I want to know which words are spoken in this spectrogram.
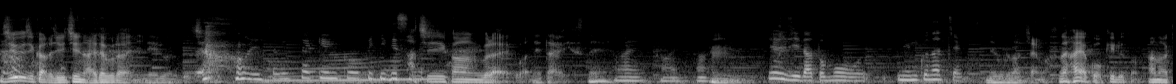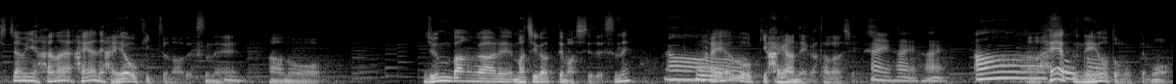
10時から11時の間ぐらいに寝るんですよ。めちゃめちゃ健康的です8ね時間ぐらいは寝たいですね。はいはいはい。うん、10時だともう眠くなっちゃいますね眠くなっちゃいますね。早く起きると。あのちなみに早早寝早起きっていうのはですね、あの順番があれ間違ってましてですね。早起き早寝が正しいんですよ。はいはいはい。ああのあ早く寝ようと思っても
